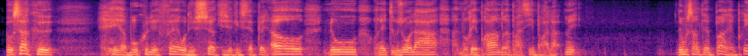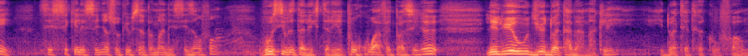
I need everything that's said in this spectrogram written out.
C'est pour ça que il y a beaucoup de frères ou de soeurs qui, qui se plaignent. Oh, nous, on est toujours là à nous reprendre par-ci, par-là. Mais ne vous sentez pas repris. C'est ce que le Seigneur s'occupe simplement de ses enfants. Vous aussi, vous êtes à l'extérieur. Pourquoi Parce que les lieux où Dieu doit tabernacler, il doit être conforme.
